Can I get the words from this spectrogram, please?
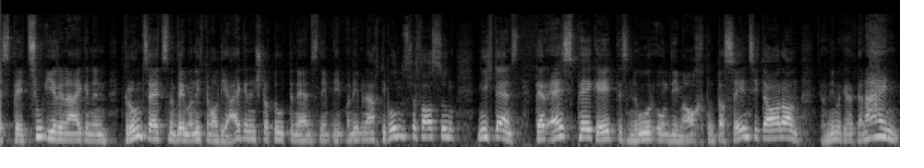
SP zu ihren eigenen Grundsätzen. Und wenn man nicht einmal die eigenen Statuten ernst nimmt, nimmt man eben auch die Bundesverfassung nicht ernst. Der SP geht es nur um die Macht. Und das sehen Sie daran. Sie haben immer gesagt, nein,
